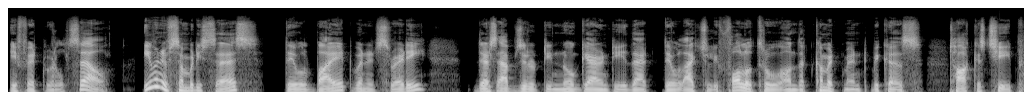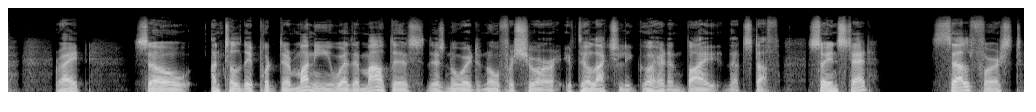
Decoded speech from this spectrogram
if it will sell? Even if somebody says they will buy it when it's ready, there's absolutely no guarantee that they will actually follow through on that commitment because talk is cheap, right? So until they put their money where their mouth is, there's no way to know for sure if they'll actually go ahead and buy that stuff. So instead, sell first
